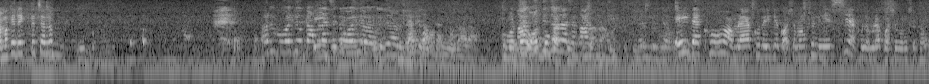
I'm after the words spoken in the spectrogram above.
আমাকে দেখতে চান আরে ওই যে গামলা থেকে ওই যে তোমারটাই অন্ধকার এই দেখো আমরা এখন এই যে কষা মাংস নিয়ে এসেছি এখন আমরা কষা মাংস খাব।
